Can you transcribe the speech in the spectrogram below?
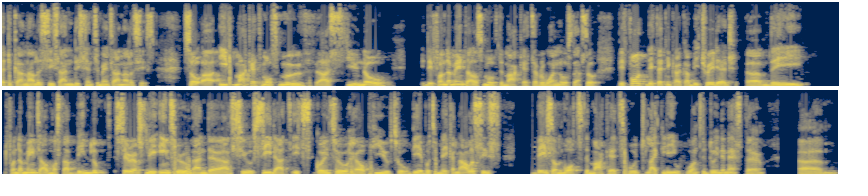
technical analysis and the sentimental analysis. So uh, if market must move, as you know, the fundamentals move the market. Everyone knows that. So before the technical can be traded, um, the fundamental must have been looked seriously into. And uh, as you see that, it's going to help you to be able to make analysis based on what the market would likely want to do in the next uh, um,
